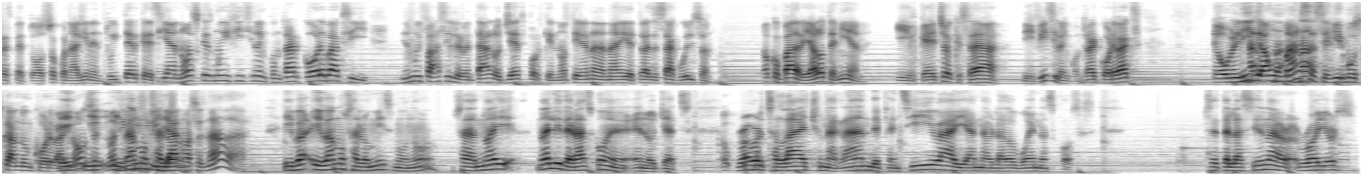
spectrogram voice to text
respetuoso con alguien en Twitter que decía, no, es que es muy difícil encontrar corebacks y, es muy fácil reventar a los Jets porque no tienen a nadie detrás de Zach Wilson. No, compadre, ya lo tenían. Y el que ha hecho que sea difícil encontrar corebacks obliga aún más a seguir buscando un coreback, ¿no? no es vamos y ya no haces nada. Y, vamos a lo mismo, ¿no? O sea, no hay, no hay liderazgo en, los Jets. Robert Salah ha hecho una gran defensiva y han hablado buenas cosas. Se te la a Rogers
